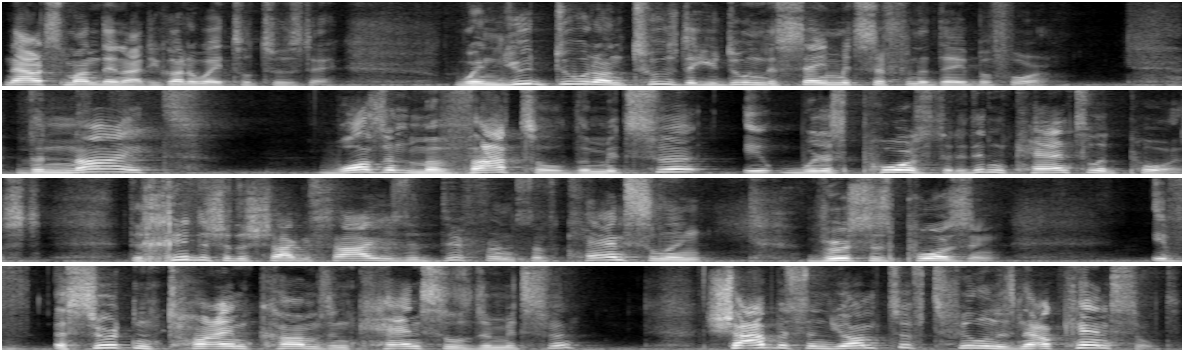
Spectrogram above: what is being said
Now it's Monday night. You got to wait till Tuesday. When you do it on Tuesday, you're doing the same mitzvah from the day before. The night wasn't mavatal the mitzvah; it was just paused it. It didn't cancel; it paused. The chiddush of the shagasai is the difference of canceling versus pausing. If a certain time comes and cancels the mitzvah, Shabbos and Yom Tov tefillin is now cancelled.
